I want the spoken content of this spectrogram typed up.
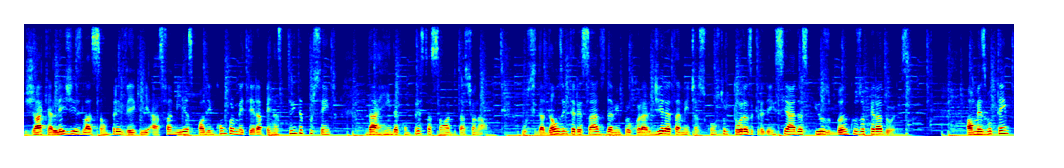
já que a legislação prevê que as famílias podem comprometer apenas 30% da renda com prestação habitacional. Os cidadãos interessados devem procurar diretamente as construtoras credenciadas e os bancos operadores. Ao mesmo tempo,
